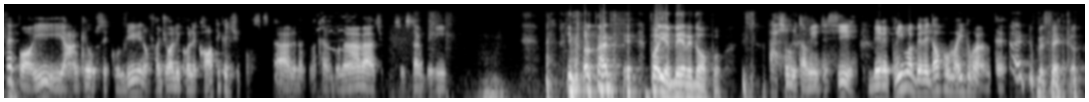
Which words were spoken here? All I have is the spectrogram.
e poi anche un secondino, fagioli con le cotiche ci possa stare, dopo la carbonara ci possa stare benissimo. Importante poi è bere dopo. Assolutamente sì, bere prima, bere dopo, mai durante. Ecco, perfetto.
